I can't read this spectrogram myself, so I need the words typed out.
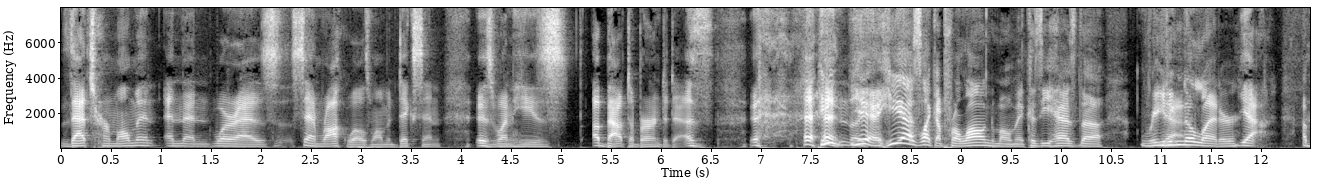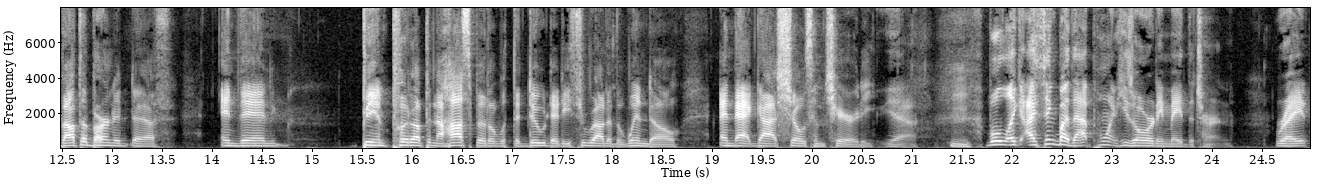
that's her moment, and then whereas Sam Rockwell's moment, Dixon, is when he's about to burn to death. He, like, yeah, he has like a prolonged moment because he has the reading Yeah. the letter, yeah, about to burn to death, and then being put up in the hospital with the dude that he threw out of the window, and that guy shows him charity. yeah. Hmm. Well, like I think by that point he's already made the turn, right?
